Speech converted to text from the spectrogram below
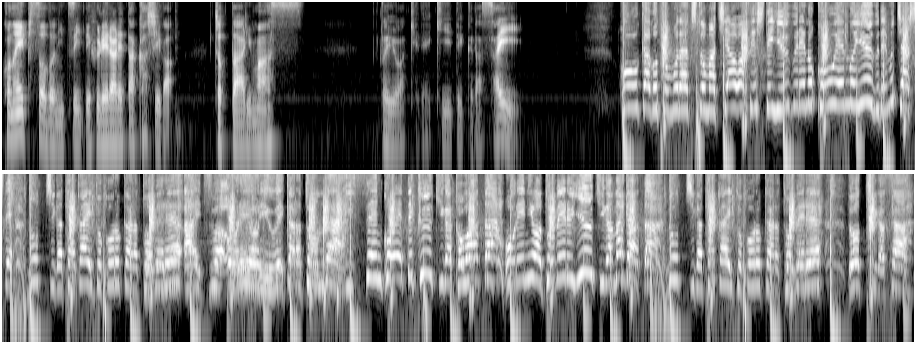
このエピソードについて触れられた歌詞がちょっとあります。というわけで聞いてください。放課後友達と待ち合わせして夕暮れの公園の遊具で無茶してどっちが高いところから飛べる？あいつは俺より上から飛んだ。一線越えて空気が変わった。俺には飛べる勇気がなかった。どっちが高いところから飛べる？どっちがさ？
